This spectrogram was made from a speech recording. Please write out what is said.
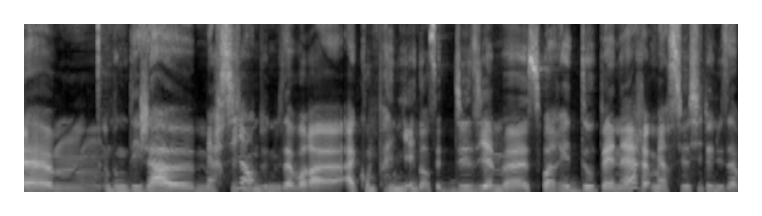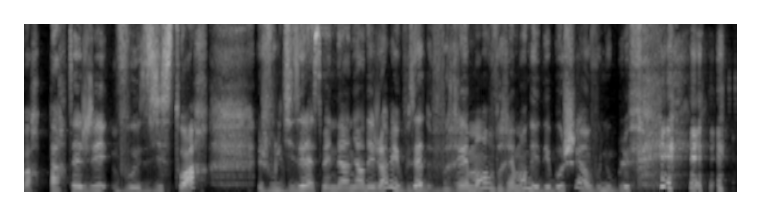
Euh, donc déjà, euh, merci hein, de nous avoir euh, accompagnés dans cette deuxième soirée d'open air. Merci aussi de nous avoir partagé vos histoires. Je vous le disais la semaine dernière déjà, mais vous êtes vraiment, vraiment des débauchés. hein, vous nous bluffez.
